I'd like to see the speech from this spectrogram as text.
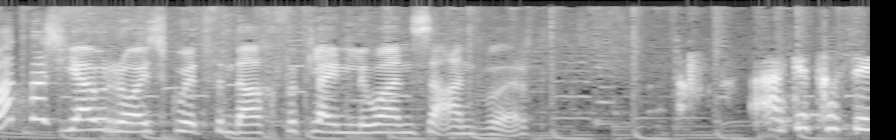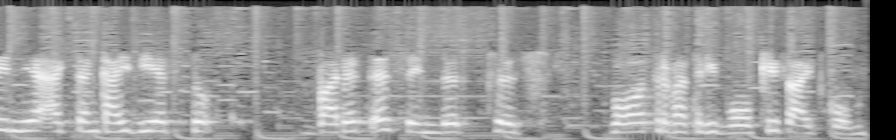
wat was jou raaiskoot vandag vir klein Luan se antwoord? Ek het gesê nee, ek dink hy weet wat dit is en dit is water wat uit die wolkies uitkom.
